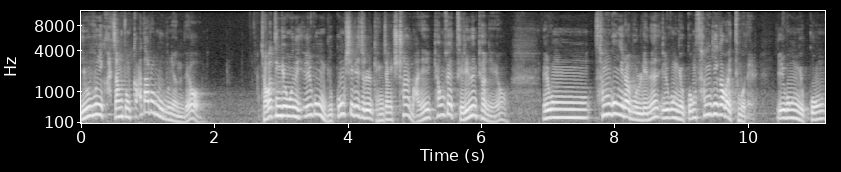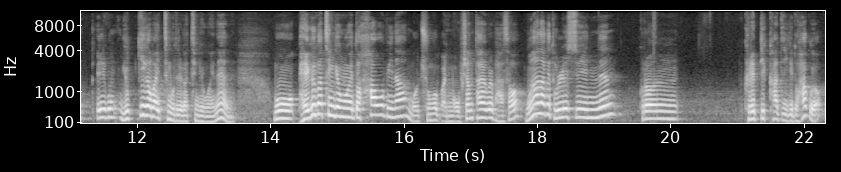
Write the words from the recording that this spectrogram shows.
이 부분이 가장 좀 까다로운 부분이었는데요. 저 같은 경우는 1060 시리즈를 굉장히 추천을 많이 평소에 드리는 편이에요. 1030이라 불리는 1060 3GB 모델, 1060, 10 6GB 모델 같은 경우에는 뭐 배그 같은 경우에도 하옵이나 뭐 중업 아니면 옵션 타입을 봐서 무난하게 돌릴 수 있는 그런 그래픽 카드이기도 하고요.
